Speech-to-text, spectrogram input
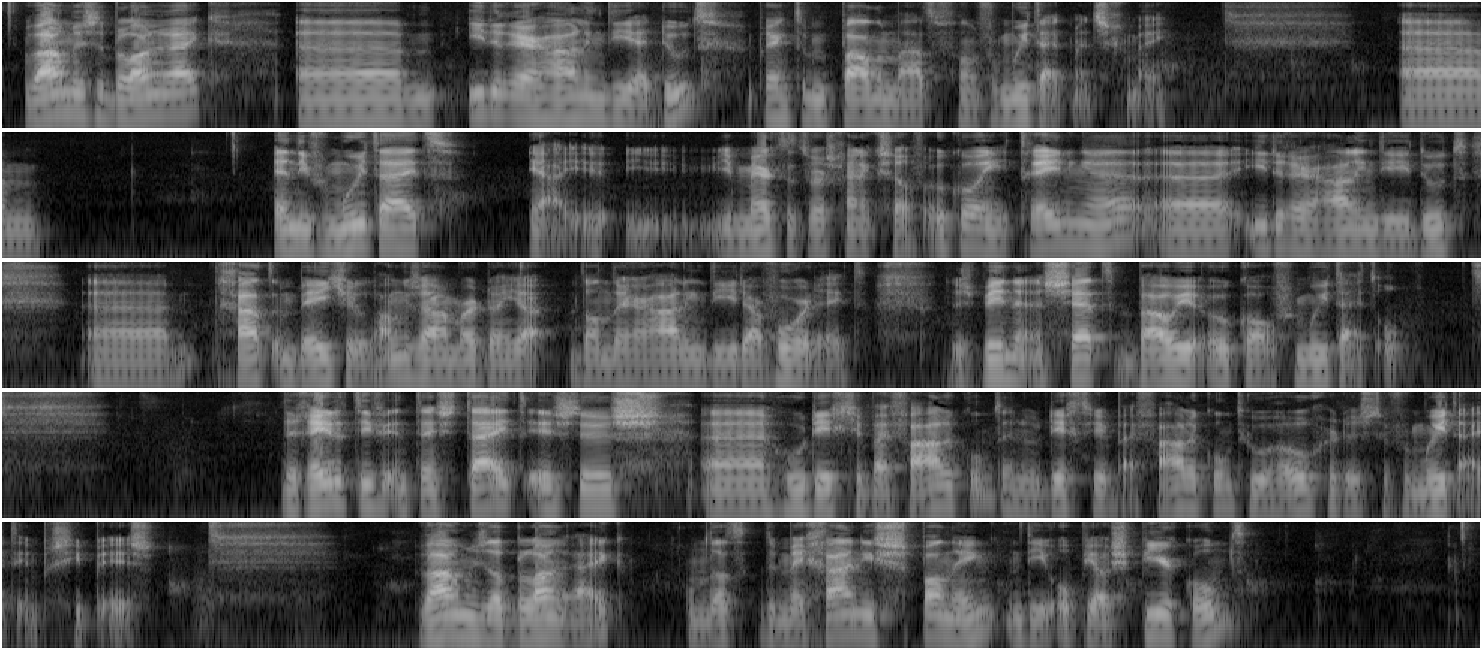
waarom is het belangrijk? Um, iedere herhaling die jij doet, brengt een bepaalde mate van vermoeidheid met zich mee. Um, en die vermoeidheid, ja, je, je, merkt het waarschijnlijk zelf ook wel in je trainingen. Uh, iedere herhaling die je doet, uh, gaat een beetje langzamer dan, ja, dan de herhaling die je daarvoor deed. Dus binnen een set bouw je ook al vermoeidheid op. de relatieve intensiteit is dus uh, hoe dicht je bij falen komt. En hoe dichter je bij falen komt, hoe hoger dus de vermoeidheid in principe is. Waarom is dat belangrijk? Omdat de mechanische spanning die op jouw spier komt,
